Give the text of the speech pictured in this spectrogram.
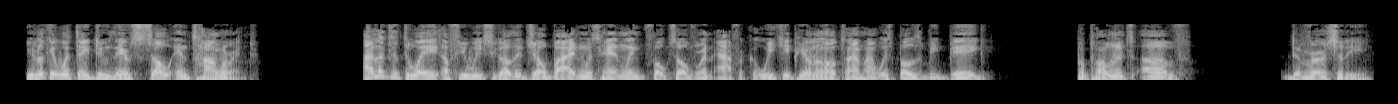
you look at what they do. They're so intolerant. I looked at the way a few weeks ago that Joe Biden was handling folks over in Africa. We keep hearing all the time how we're supposed to be big proponents of diversity.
